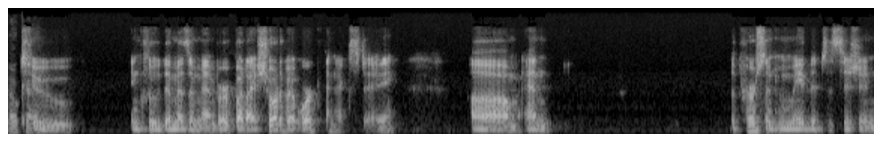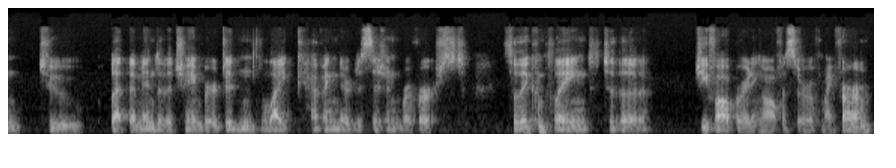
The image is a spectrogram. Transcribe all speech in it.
okay. to include them as a member, but I showed up at work the next day. Um, and the person who made the decision to let them into the chamber didn't like having their decision reversed. So they complained to the chief operating officer of my firm.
